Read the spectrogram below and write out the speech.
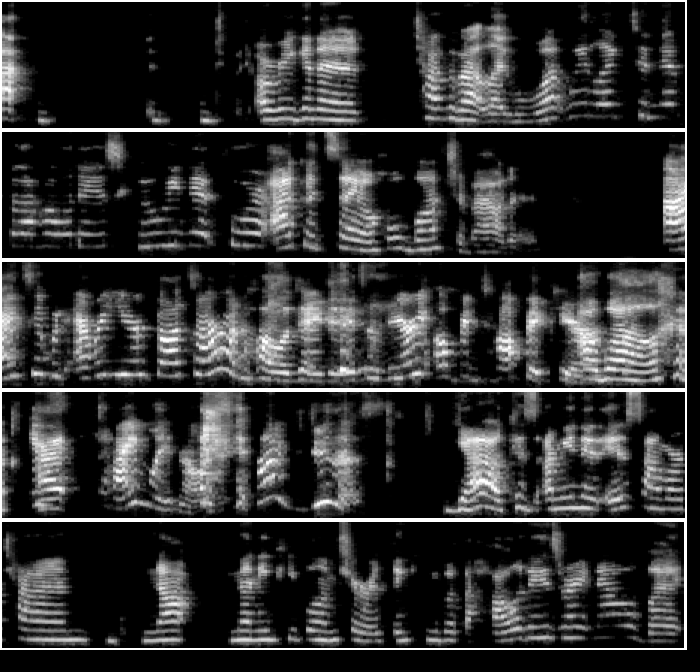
Uh, are we gonna talk about like what we like to knit for the holidays, who we knit for? I could say a whole bunch about it. I'd say whatever your thoughts are on holiday day. It's a very open topic here. Uh, well, I timely though. It's time to do this. yeah, because I mean it is summertime. Not many people, I'm sure, are thinking about the holidays right now, but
